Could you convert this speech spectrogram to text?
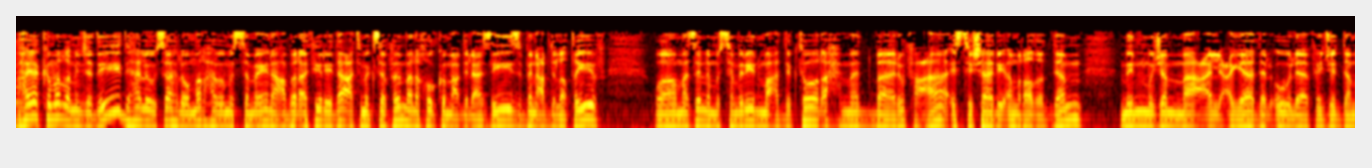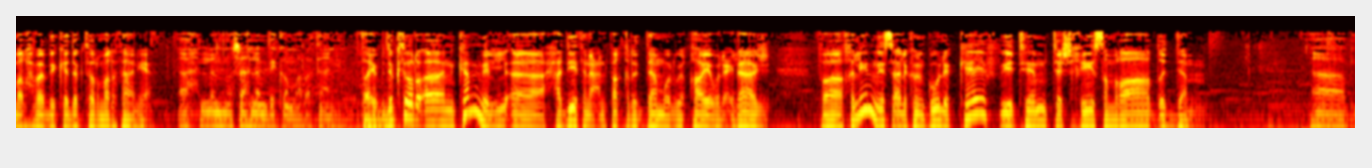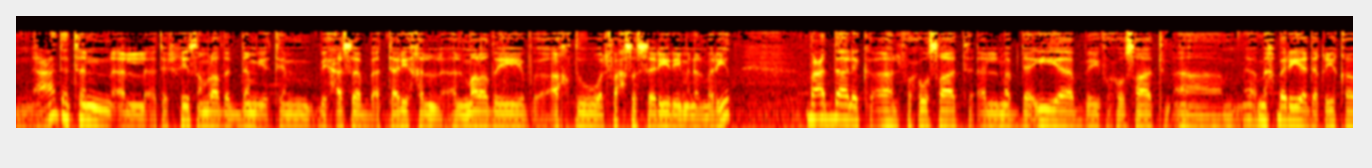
حياكم الله من جديد. هلا وسهلا ومرحبا مستمعينا عبر أثير إذاعة مكس أنا أخوكم عبد العزيز بن عبد اللطيف وما زلنا مستمرين مع الدكتور أحمد بارفعة استشاري أمراض الدم من مجمع العيادة الأولى في جدة. مرحبا بك دكتور مرة ثانية. أهلا وسهلا بكم مرة ثانية. طيب دكتور آه نكمل آه حديثنا عن فقر الدم والوقاية والعلاج. فخلينا نسألك ونقول كيف يتم تشخيص أمراض الدم؟ عادة تشخيص أمراض الدم يتم بحسب التاريخ المرضي أخذه والفحص السريري من المريض بعد ذلك الفحوصات المبدئية بفحوصات مخبرية دقيقة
